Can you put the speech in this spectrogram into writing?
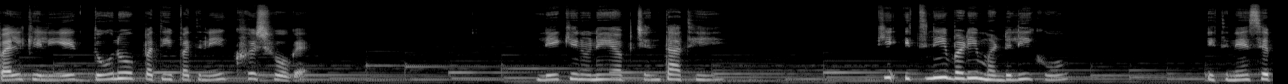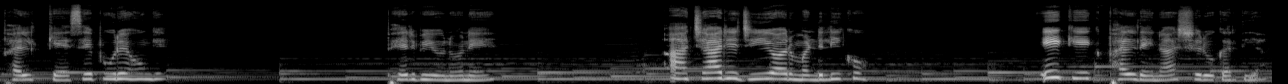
पल के लिए दोनों पति पत्नी खुश हो गए। लेकिन उन्हें अब चिंता थी कि इतनी बड़ी मंडली को इतने से फल कैसे पूरे होंगे? फिर भी उन्होंने आचार्य जी और मंडली को एक एक फल देना शुरू कर दिया।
